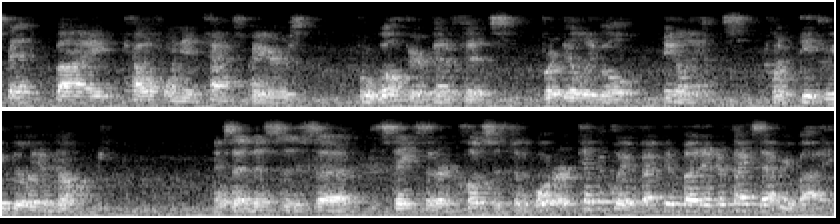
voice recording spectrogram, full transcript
spent by California taxpayers for welfare benefits for illegal aliens. $23 billion. I said this is uh, the states that are closest to the border are typically affected, but it affects everybody.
